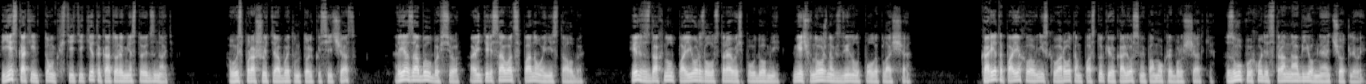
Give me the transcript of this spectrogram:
«Есть какие-нибудь тонкости этикета, которые мне стоит знать?» «Вы спрашиваете об этом только сейчас?» «Я забыл бы все, а интересоваться по новой не стал бы». Эльф вздохнул, поерзал, устраиваясь поудобней. Меч в ножнах сдвинул полы плаща. Карета поехала вниз к воротам, постукивая колесами по мокрой брусчатке. Звук выходит странно объемный и отчетливый.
